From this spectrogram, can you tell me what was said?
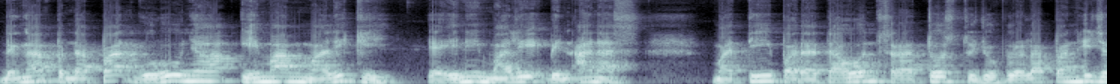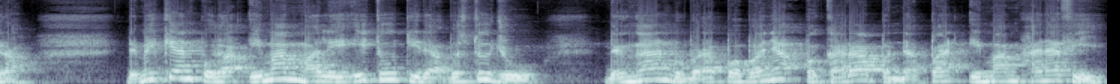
dengan pendapat gurunya Imam Maliki iaitu Malik bin Anas mati pada tahun 178 Hijrah. Demikian pula Imam Malik itu tidak bersetuju dengan beberapa banyak perkara pendapat Imam Hanafi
